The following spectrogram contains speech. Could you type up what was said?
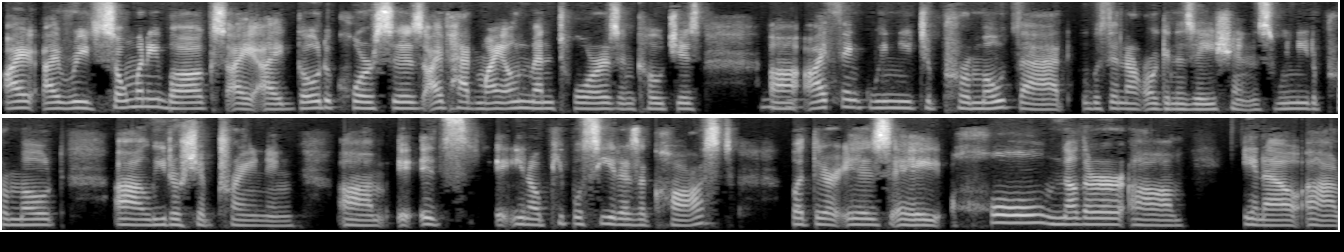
I, I read so many books, I, I go to courses, I've had my own mentors and coaches. Uh, mm-hmm. Uh, I think we need to promote that within our organizations. We need to promote uh, leadership training. Um, it, it's, it, you know, people see it as a cost, but there is a whole nother, um, you know, uh,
